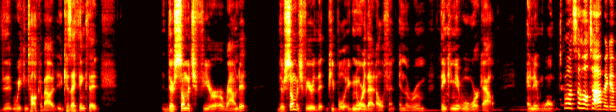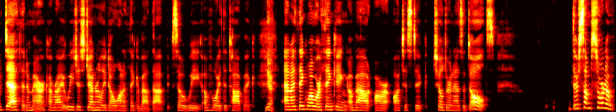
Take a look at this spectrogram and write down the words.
that we can talk about because I think that there's so much fear around it. There's so much fear that people ignore that elephant in the room, thinking it will work out, and it won't. Well, it's the whole topic of death in America, right? We just generally don't want to think about that. So we avoid the topic. Yeah. And I think when we're thinking about our autistic children as adults, there's some sort of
